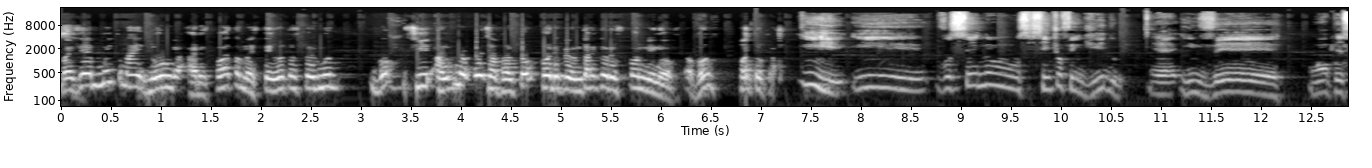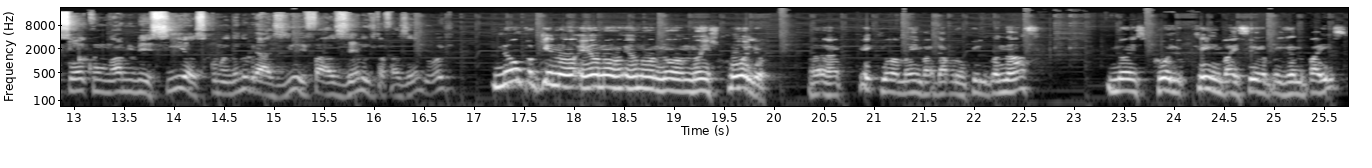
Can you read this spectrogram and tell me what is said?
Mas é muito mais longa a resposta, mas tem outras perguntas. Bom, se alguma coisa faltou, pode perguntar que eu respondo de novo, tá bom? Pode tocar. E, e você não se sente ofendido é, em ver uma pessoa com o nome Messias comandando o Brasil e fazendo o que está fazendo hoje? Não, porque não, eu, não, eu não, não, não escolho o uh, que, que uma mãe vai dar para um filho quando nasce, não escolho quem vai ser o presidente do país,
